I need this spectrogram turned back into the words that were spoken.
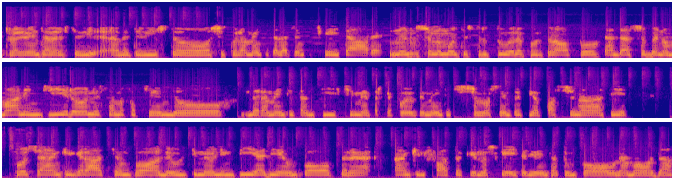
probabilmente avreste, avete visto sicuramente della gente skateare non ci sono molte strutture purtroppo. Adesso bene o male in giro ne stanno facendo veramente tantissime perché poi ovviamente ci sono sempre più appassionati forse anche grazie un po' alle ultime Olimpiadi e un po' per anche il fatto che lo skate è diventato un po' una moda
